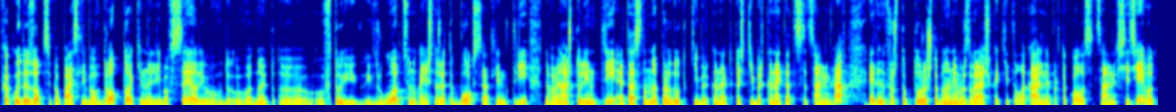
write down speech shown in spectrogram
в какую-то из опций попасть, либо в дроп токена, либо в сейл, либо в, одной, э, в ту и в другую опцию. Ну, конечно же, это боксы от Link3. Напоминаю, что Link3 — это основной продукт CyberConnect а. То есть CyberConnect — это социальный граф, это инфраструктура, чтобы на нем разворачивать какие-то локальные протоколы социальных сетей, вот,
